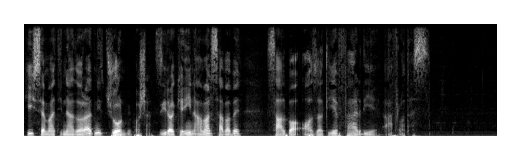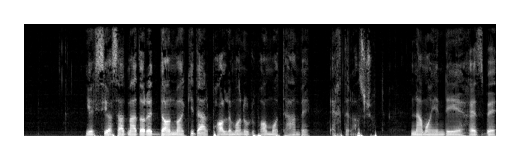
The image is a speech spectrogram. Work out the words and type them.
هیچ سمتی ندارد نیز جرم می باشد زیرا که این عمل سبب سلب آزادی فردی افراد است یک سیاستمدار دانمارکی در پارلمان اروپا متهم به اختلاس شد. نماینده حزب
